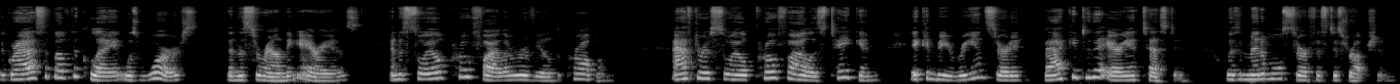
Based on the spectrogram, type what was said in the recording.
The grass above the clay was worse than the surrounding areas, and a soil profiler revealed the problem. After a soil profile is taken, it can be reinserted back into the area tested with minimal surface disruption.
